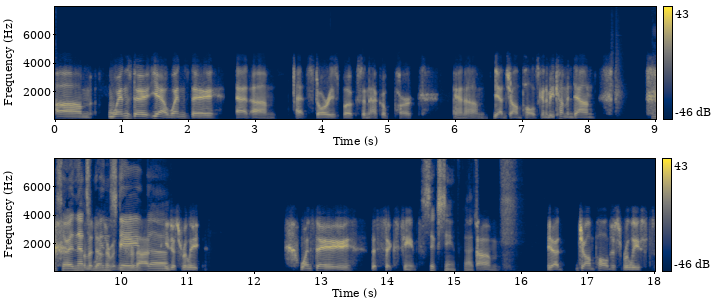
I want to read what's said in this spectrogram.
Um, Wednesday, yeah, Wednesday at um at Stories Books in Echo Park, and um yeah, John Paul's going to be coming down I'm sorry, and that's from the desert with me Wednesday for that. the he just released Wednesday the sixteenth. sixteenth. Gotcha. Um, yeah, John Paul just released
